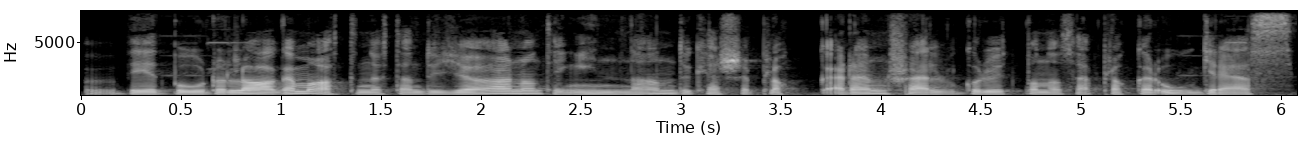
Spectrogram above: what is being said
vid ett bord och laga maten utan du gör någonting innan. Du kanske plockar den själv, går ut på någon så här plockar ogräs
